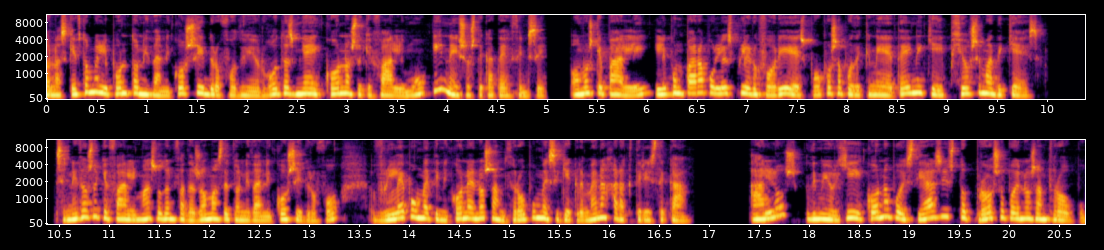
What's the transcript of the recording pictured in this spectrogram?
Το να σκέφτομαι λοιπόν τον ιδανικό σύντροφο δημιουργώντας μια εικόνα στο κεφάλι μου είναι η σωστή κατεύθυνση. Όμως και πάλι λείπουν πάρα πολλές πληροφορίες που, όπως αποδεικνύεται, είναι και οι πιο σημαντικές. Συνήθως στο κεφάλι μας, όταν φανταζόμαστε τον ιδανικό σύντροφο, βλέπουμε την εικόνα ενός ανθρώπου με συγκεκριμένα χαρακτηριστικά. Άλλος δημιουργεί εικόνα που εστιάζει στο πρόσωπο ενός ανθρώπου.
